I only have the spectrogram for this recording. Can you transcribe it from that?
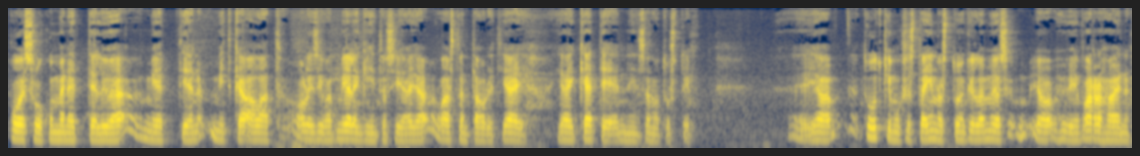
poissulkumenettelyä miettien, mitkä alat olisivat mielenkiintoisia ja lastentaudit jäi, jäi käteen niin sanotusti. Ja tutkimuksesta innostuin kyllä myös jo hyvin varhain,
